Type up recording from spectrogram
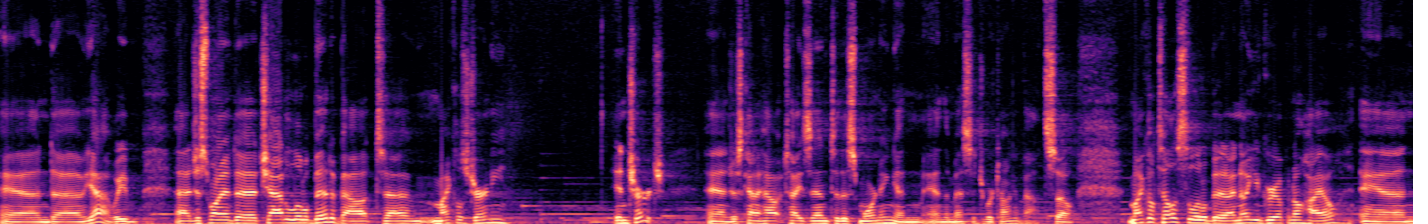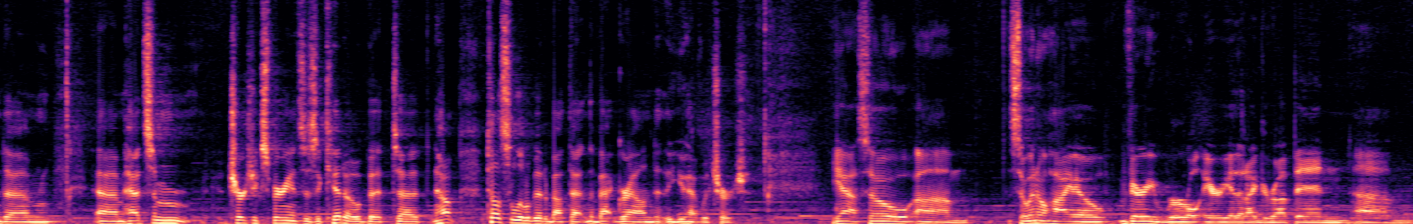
And uh, yeah, we just wanted to chat a little bit about Michael's journey in church and just kind of how it ties into this morning and, and the message we're talking about. So, Michael, tell us a little bit. I know you grew up in Ohio and um, um, had some church experience as a kiddo, but uh, how, tell us a little bit about that and the background that you have with church. Yeah, so um, so in Ohio, very rural area that I grew up in. Um,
